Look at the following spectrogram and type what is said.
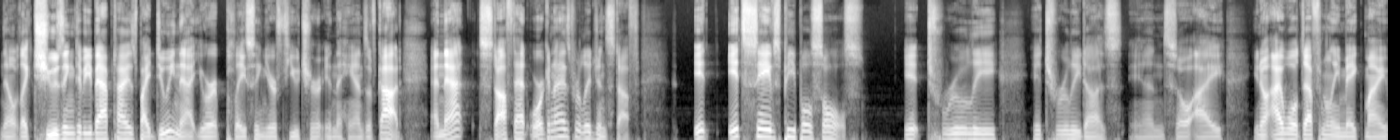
No, like choosing to be baptized by doing that, you're placing your future in the hands of God. And that stuff, that organized religion stuff, it it saves people's souls. It truly it truly does. And so I you know, I will definitely make my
